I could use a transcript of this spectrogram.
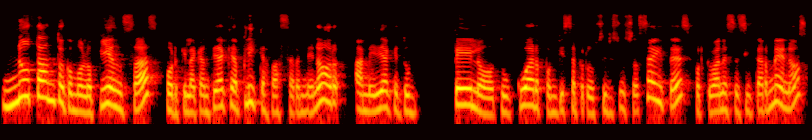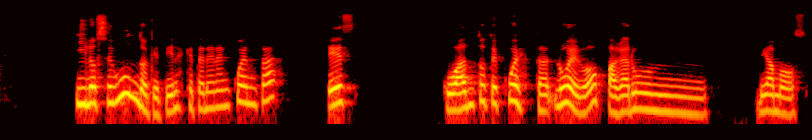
no tanto como lo piensas, porque la cantidad que aplicas va a ser menor a medida que tu pelo o tu cuerpo empieza a producir sus aceites, porque va a necesitar menos. Y lo segundo que tienes que tener en cuenta es cuánto te cuesta luego pagar un, digamos,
